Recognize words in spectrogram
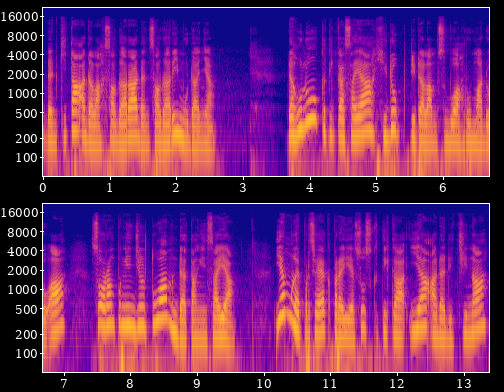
dan kita adalah saudara dan saudari mudanya. Dahulu ketika saya hidup di dalam sebuah rumah doa, seorang penginjil tua mendatangi saya. Ia mulai percaya kepada Yesus ketika ia ada di Cina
